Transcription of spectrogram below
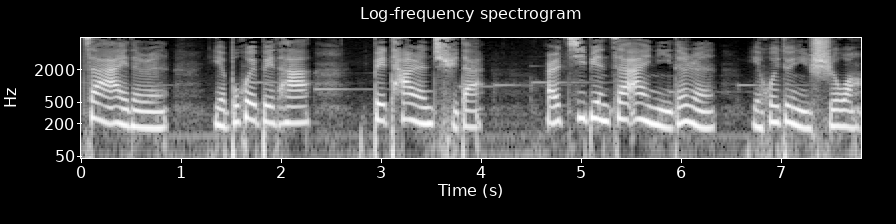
再爱的人，也不会被他被他人取代；而即便再爱你的人，也会对你失望。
